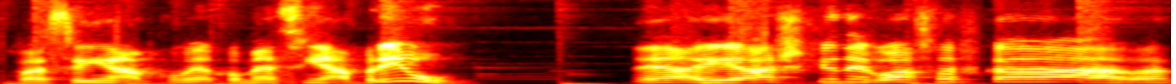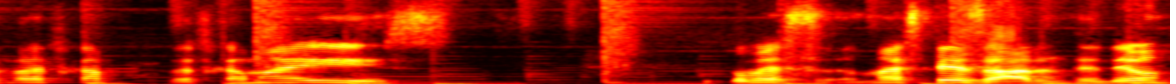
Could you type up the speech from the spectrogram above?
Vai ser em, começa em abril, né? Aí acho que o negócio vai ficar. Vai, vai ficar, vai ficar mais. mais pesado, entendeu?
